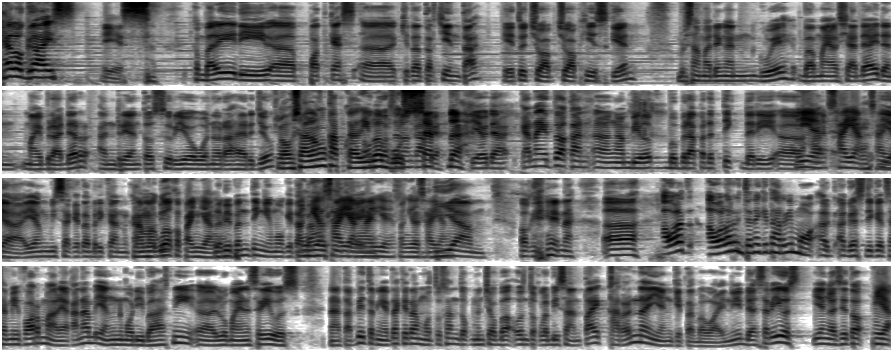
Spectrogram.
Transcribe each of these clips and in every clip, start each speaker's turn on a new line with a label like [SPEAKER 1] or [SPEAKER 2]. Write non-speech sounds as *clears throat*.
[SPEAKER 1] Hello guys. Yes. Kembali di uh, podcast uh, kita tercinta yaitu cuap-cuap Hisgen bersama dengan gue Bama El Shaddai dan my brother Andrianto Suryo Wonoraharjo.
[SPEAKER 2] Gak usah lengkap kali
[SPEAKER 1] Oh,
[SPEAKER 2] bang, buset
[SPEAKER 1] ya?
[SPEAKER 2] dah.
[SPEAKER 1] Ya udah, karena itu akan uh, ngambil beberapa detik dari uh,
[SPEAKER 2] Iya, sayang, sayang.
[SPEAKER 1] Iya, yang bisa kita berikan
[SPEAKER 2] Nama
[SPEAKER 1] lebih-
[SPEAKER 2] gua kepanjangan.
[SPEAKER 1] Lebih penting yang mau kita
[SPEAKER 2] Panggil
[SPEAKER 1] bahas
[SPEAKER 2] sayang aja, panggil sayang.
[SPEAKER 1] Diam. Oke, nah uh, awal awalnya rencananya kita hari ini mau ag- agak sedikit semi formal ya karena yang mau dibahas nih uh, lumayan serius. Nah, tapi ternyata kita memutuskan untuk mencoba untuk lebih santai karena yang kita bawa ini udah serius. Iya nggak sih, Tok?
[SPEAKER 2] Iya.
